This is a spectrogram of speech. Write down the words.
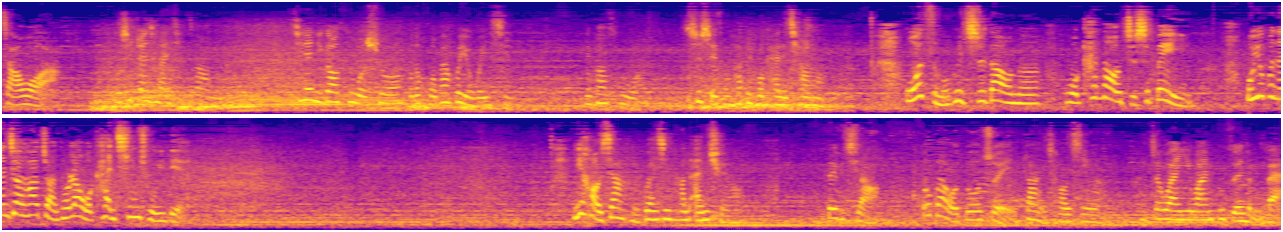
找我啊？我是专程来请教你。今天你告诉我说我的伙伴会有危险，你告诉我是谁从他背后开的枪吗？我怎么会知道呢？我看到的只是背影，我又不能叫他转头让我看清楚一点。你好像很关心他的安全哦。对不起啊，都怪我多嘴，让你操心了。这万一万一不准怎么办？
